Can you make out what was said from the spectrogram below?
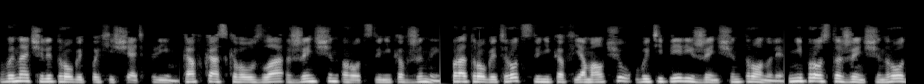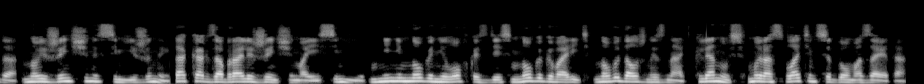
Вы начали трогать похищать прим кавказского узла женщин, родственников жены. Про трогать родственников я молчу, вы теперь и женщин тронули. Не просто женщин рода, но и женщин из семьи жены. Так как забрали женщин моей семьи, мне немного неловко здесь много говорить, но вы должны знать. Клянусь, мы расплатимся дома за это.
